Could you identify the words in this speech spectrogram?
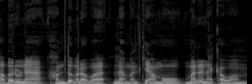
خبرونه همدومره و لاملتیا مو مننه کوم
